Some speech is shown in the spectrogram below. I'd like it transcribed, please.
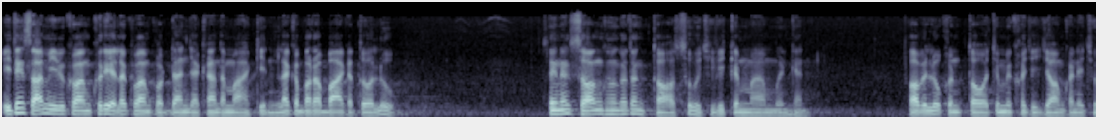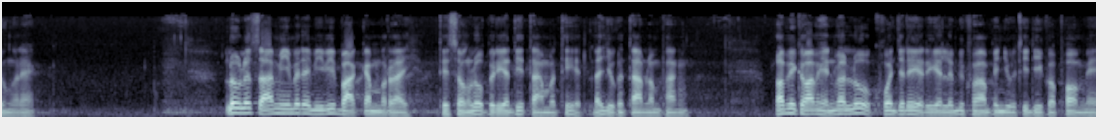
อีกทั้งสามีมีความเครียดและความกดดันจากการทำมาหากิน และก็บระบายกับตัวลูก ซึ่งทั้งสองคนก็ต้องต่อสู้ชีวิตกันมาเหมือนกัน เพราะเป็นลูกคนโตจึงไม่ค่อยจะยอมกันในช่วงแรก ลูกและสามีไม่ได้มีวิบากกรรมอะไรที่ส่งลูกไปเรียนที่ต่างประเทศ และอยู่กันตามลำพังเพราะมีความเห็นว่าลูกควรจะได้เรียนหรือมีความเป็นอยู่ที่ดีกว่าพ่อแม่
